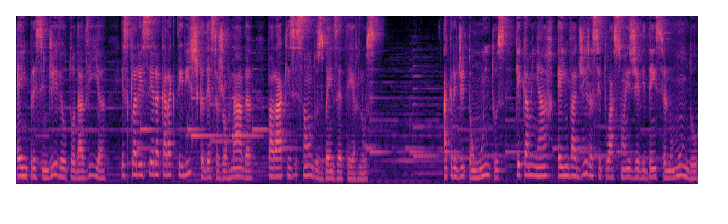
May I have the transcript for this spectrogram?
É imprescindível, todavia, esclarecer a característica dessa jornada para a aquisição dos bens eternos. Acreditam muitos que caminhar é invadir as situações de evidência no mundo,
